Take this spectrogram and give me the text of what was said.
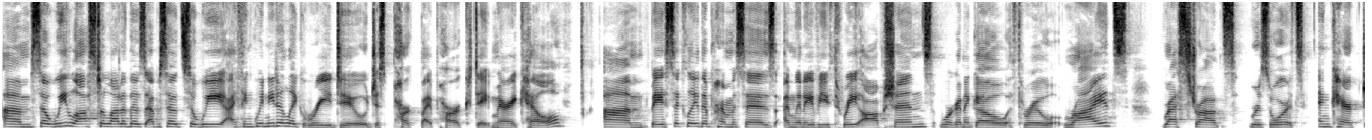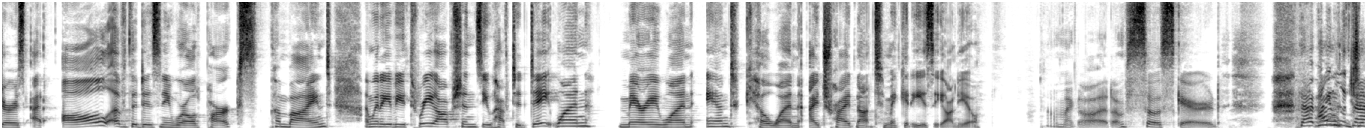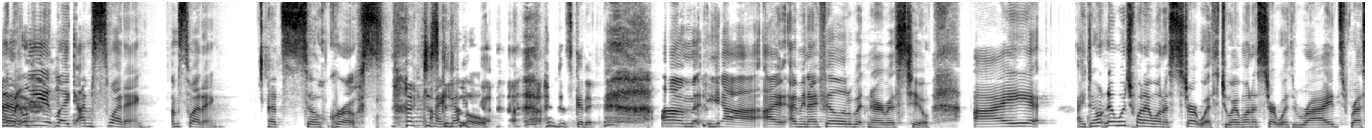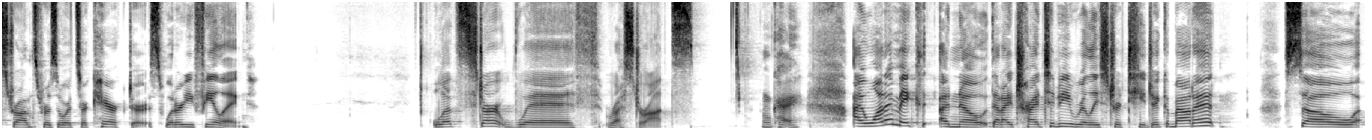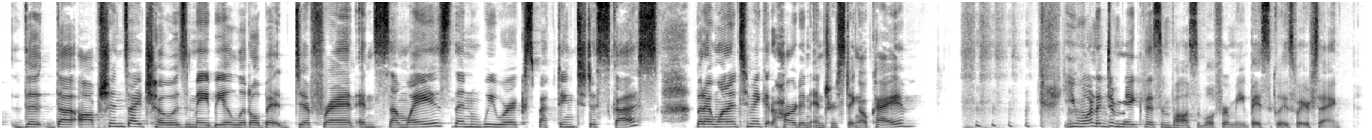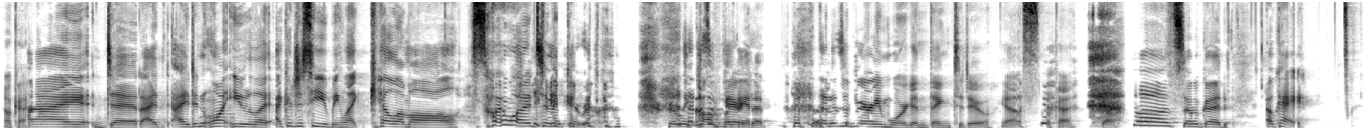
Um, so we lost a lot of those episodes. So we, I think we need to like redo just park by park, date, marry, kill. Um, basically, the premise is I'm going to give you three options. We're going to go through rides, restaurants, resorts, and characters at all of the Disney World parks combined. I'm going to give you three options. You have to date one, marry one, and kill one. I tried not to make it easy on you. Oh my God. I'm so scared. That I being said- legitimately, like, I'm sweating. I'm sweating. That's so gross. I'm just I kidding. know. I'm just kidding. Um, yeah, I, I mean, I feel a little bit nervous too. I I don't know which one I want to start with. Do I want to start with rides, restaurants, resorts, or characters? What are you feeling? Let's start with restaurants. Okay. I want to make a note that I tried to be really strategic about it. So the the options I chose may be a little bit different in some ways than we were expecting to discuss, but I wanted to make it hard and interesting, okay? You wanted to make this impossible for me, basically, is what you're saying. Okay. I did. I I didn't want you to like I could just see you being like kill them all. So I wanted to make it really, really That is a very- complicated. that is a very Morgan thing to do. Yes. Okay. Go. Oh, so good. Okay.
